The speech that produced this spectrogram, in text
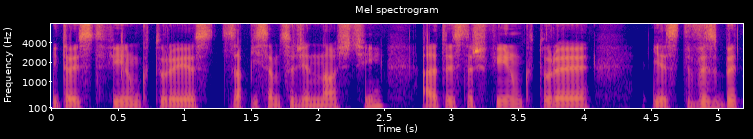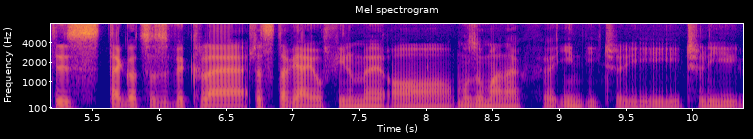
I to jest film, który jest zapisem codzienności, ale to jest też film, który jest wyzbyty z tego, co zwykle przedstawiają filmy o muzułmanach w Indii, czyli, czyli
